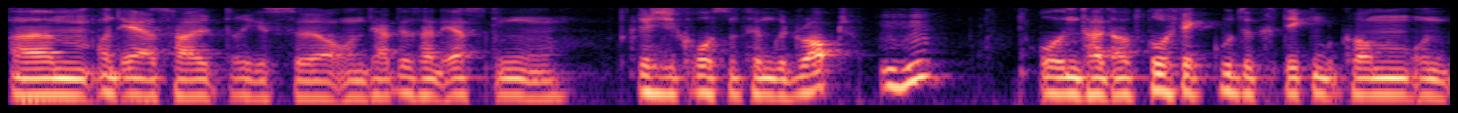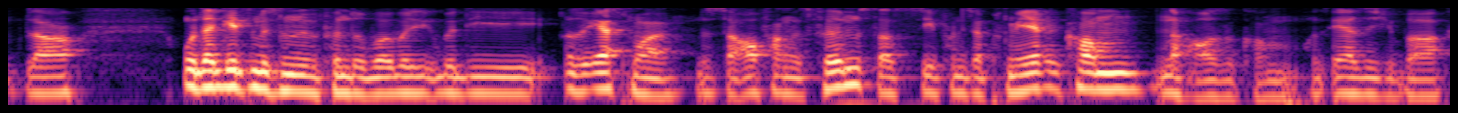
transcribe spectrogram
Ähm, und er ist halt Regisseur und er hatte seinen ersten richtig großen Film gedroppt. Und halt auch durchweg gute Kritiken bekommen und bla. Und da geht es ein bisschen im Film drüber, über die, über die, also erstmal, das ist der Aufhang des Films, dass sie von dieser Premiere kommen, nach Hause kommen. Und er sich über,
